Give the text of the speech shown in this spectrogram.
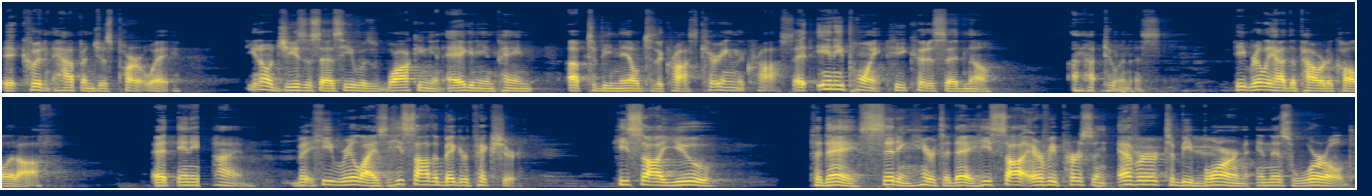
It couldn't happen just part way. You know, Jesus, as he was walking in agony and pain, up to be nailed to the cross, carrying the cross. At any point, he could have said, No, I'm not doing this. He really had the power to call it off at any time. But he realized, he saw the bigger picture. He saw you today, sitting here today. He saw every person ever to be born in this world.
